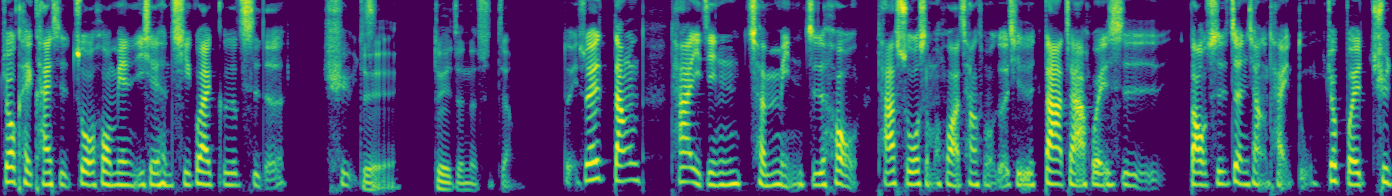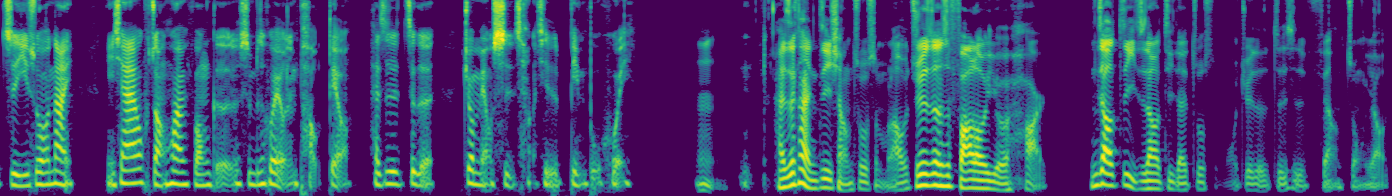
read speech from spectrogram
就可以开始做后面一些很奇怪歌词的曲子。对，对，真的是这样。对，所以当他已经成名之后，他说什么话、唱什么歌，其实大家会是保持正向态度，就不会去质疑说，那你现在转换风格是不是会有人跑掉，还是这个就没有市场？其实并不会。嗯嗯，还是看你自己想做什么啦。我觉得真的是 follow your heart，你只要自己知道自己在做什么，我觉得这是非常重要的。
